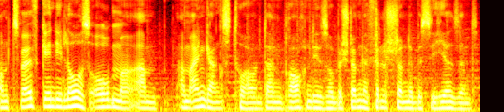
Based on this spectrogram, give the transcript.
Um zwölf gehen die los, oben am, am Eingangstor und dann brauchen die so bestimmt eine Viertelstunde, bis sie hier sind.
